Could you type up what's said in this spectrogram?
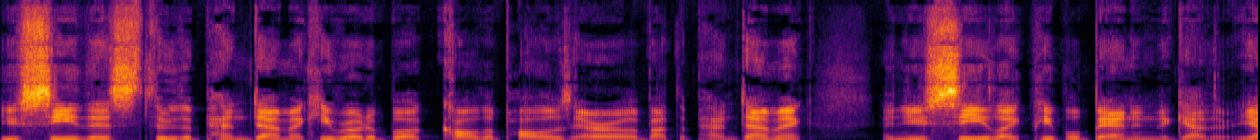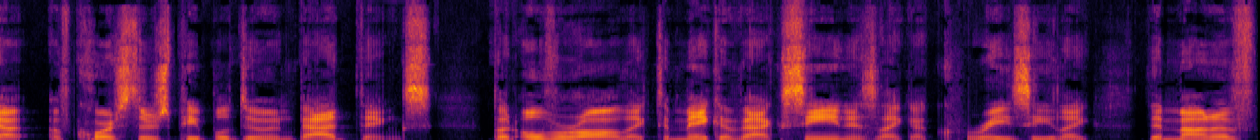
you see this through the pandemic. He wrote a book called Apollo's Arrow about the pandemic, and you see like people banding together. Yeah, of course, there's people doing bad things, but overall, like to make a vaccine is like a crazy like the amount of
